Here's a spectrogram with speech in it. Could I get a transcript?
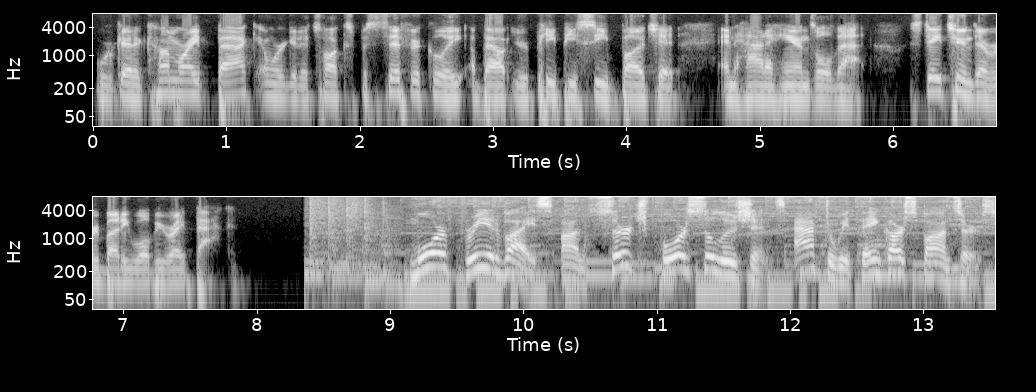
We're going to come right back and we're going to talk specifically about your PPC budget and how to handle that. Stay tuned, everybody. We'll be right back. More free advice on Search for Solutions after we thank our sponsors.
